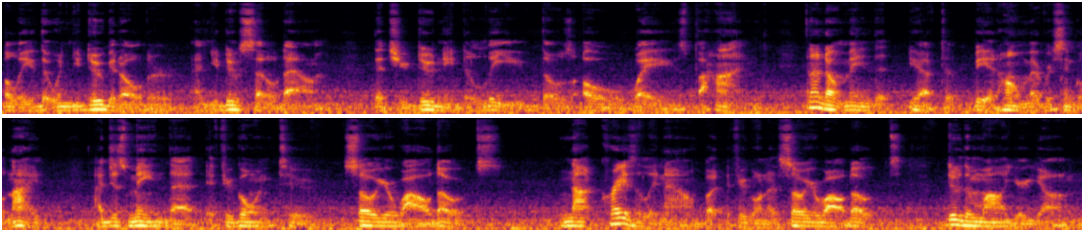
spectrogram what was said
believe that when you do get older and you do settle down, that you do need to leave those old ways behind. And I don't mean that you have to be at home every single night. I just mean that if you're going to sow your wild oats, not crazily now, but if you're going to sow your wild oats, do them while you're young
